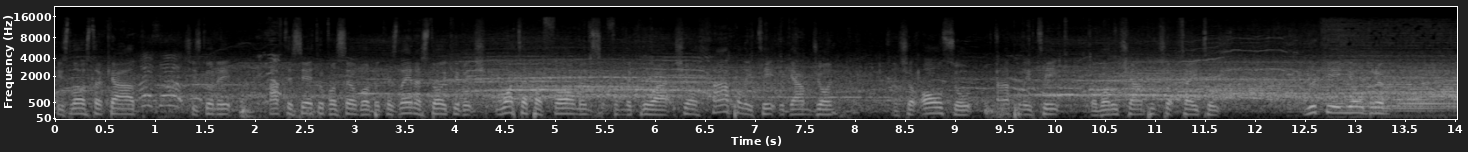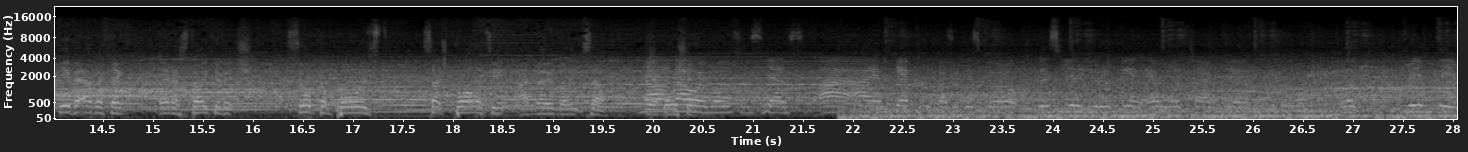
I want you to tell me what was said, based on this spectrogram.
She's lost her card. She's going to have to settle for silver because Lena Stojkovic, what a performance from the Croat. She'll happily take the Gamjeom and she'll also happily take the World Championship title. Rukiye Yildirim gave it everything. Lena Stojkovic, so composed, such quality, and now Milica, the Now, emotion. now emotions, yes. I, I am happy because of this girl. This year European and World Champion. Look, dream team.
